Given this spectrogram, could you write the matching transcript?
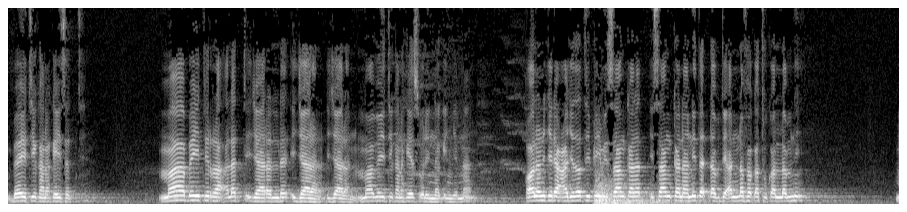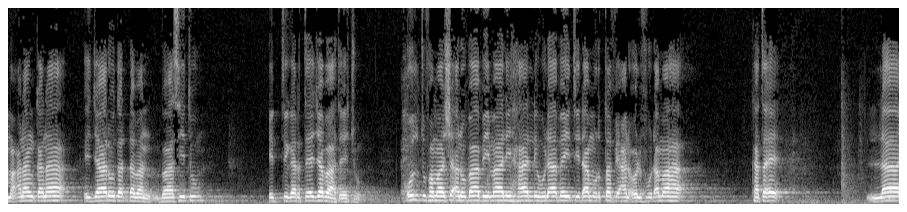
بيتي كان كيست. ما بيت الرألت إجارا إجارا إجارا ما بيتي كان كيس إن جنان. قال نجري عجزت بهم إسان كانت إسان كان ندد النفقة تكلمني. معنaan kanaa ijaaruu dadhaban baasiitu itti gartee jabaate jechuudha qultu famaa sha'anu baabii maali haalli hulaa beeytiidha murtafican ol fuudhamaa ka ta'e laa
